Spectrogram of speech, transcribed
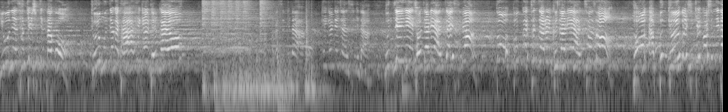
유은혜 삭제시킨다고 교육 문제가 다 해결될까요? 맞습니다. 해결되지 않습니다. 문재인이 저 자리에 앉아 있으면 또 똑같은 자를 그 자리에 앉혀서 더 나쁜 교육을 시킬 것입니다.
